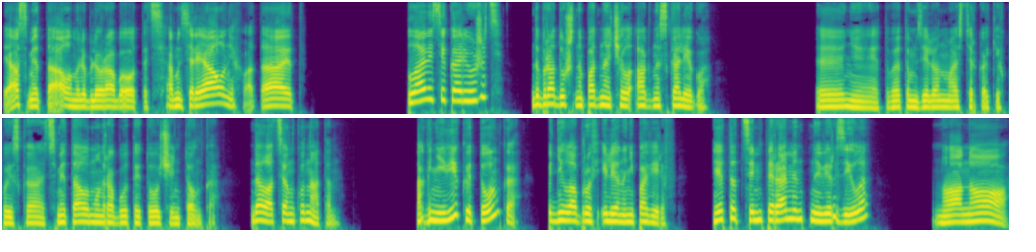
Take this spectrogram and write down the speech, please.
«Я с металлом люблю работать, а материала не хватает». «Плавить и корюжить?» — Добродушно подначила Агнес коллегу. «Э, нет, в этом деле он мастер каких поискать. С металлом он работает очень тонко», — дал оценку Натан. «Огневик и тонко?» — подняла бровь Елена, не поверив. «Этот темпераментный верзила?» «Но-но!»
